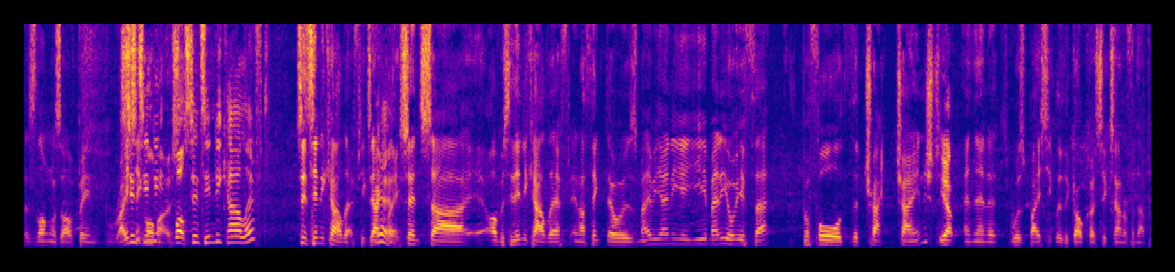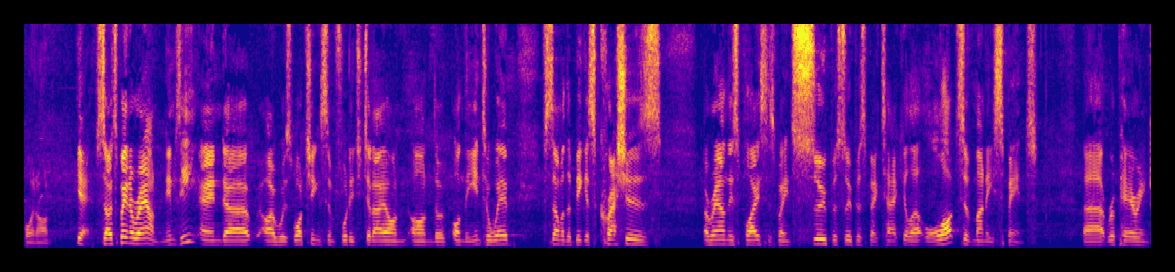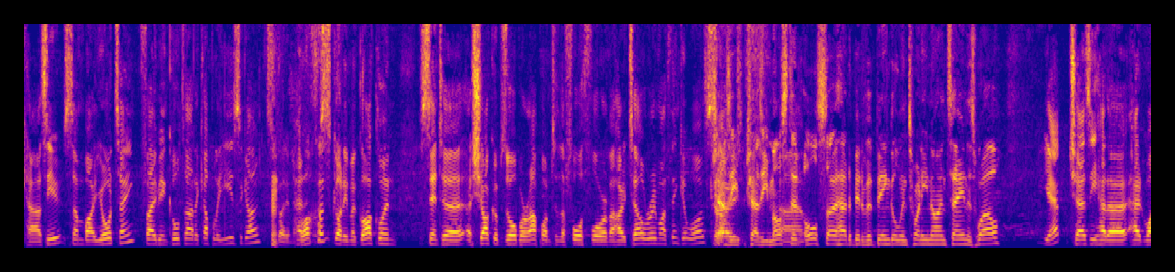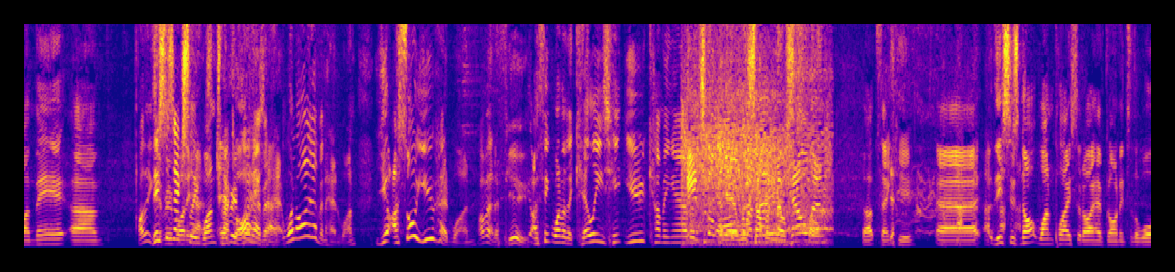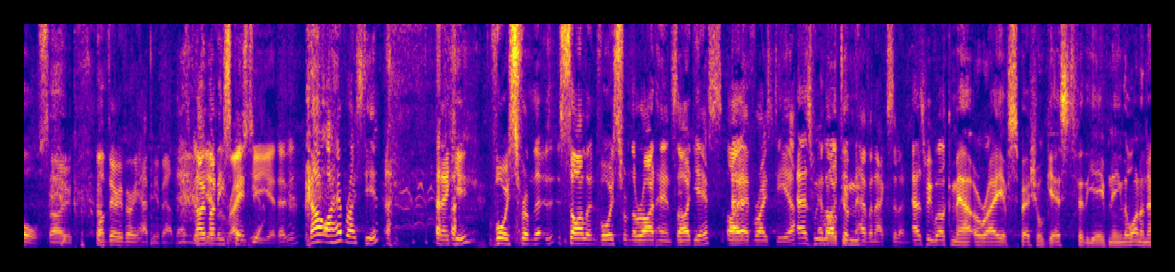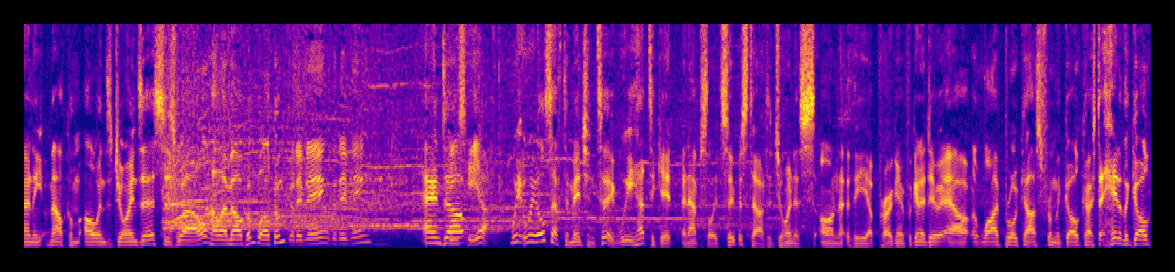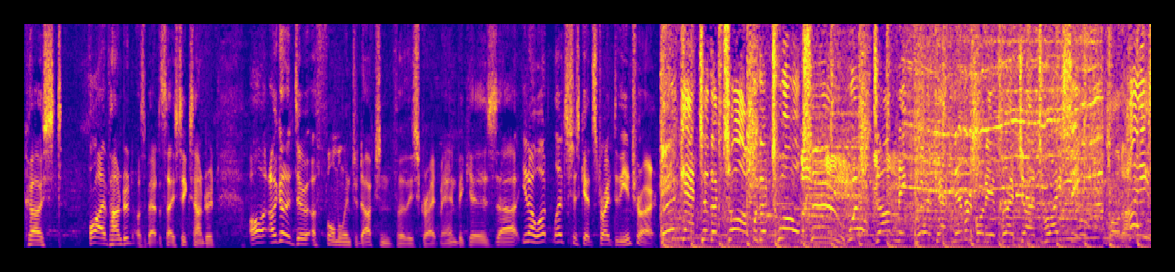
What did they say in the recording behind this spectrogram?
as long as I've been racing Since almost. well, since IndyCar left? Since IndyCar left, exactly. Yeah. Since uh, obviously the IndyCar left, and I think there was maybe only a year, Matty, or if that, before the track changed. Yep. And then it was basically the Gold Coast 600 from that point on. Yeah, so it's been around, Nimsy, and uh, I was watching some footage today on, on the on the interweb. Some of the biggest crashes around this place has been super, super spectacular. Lots of money spent uh, repairing cars here. Some by your team, Fabian Coulthard, a couple of years ago. Scotty McLaughlin. Scotty McLaughlin sent a, a shock absorber up onto the fourth floor of a hotel room, I think it was. So, Chazzy, Chazzy Mostert um, also had a bit of a bingle in 2019 as well. Yep, Chazzy had a had one there. Um, I think this is actually has. one track I haven't had. had. Well, I haven't had one. Yeah, I saw you had one. I've had a few. I think one of the Kellys hit you coming out Into of the wall Yeah, well, from somebody Nathan else's Kelvin. fault. Oh, thank you. Uh, this is not one place that I have gone into the wall, so I'm very, very happy about that. No money spent here. yet, have you? No, I have raced here. Thank you. Voice from the silent voice from the right hand side. Yes, I have raced here, as we and I welcome- didn't have an accident. As we welcome our array of special guests for the evening, the one and only Malcolm Owens joins us as well. Hello, Malcolm. Welcome. Good evening, good evening. And uh, He's here. We, we also have to mention too, we had to get an absolute superstar to join us on the uh, program. If we're going to do our live broadcast from the Gold Coast ahead of the Gold Coast 500, I was about to say 600. I, I got to do a formal introduction for this great man because uh, you know what? Let's just get straight to the intro. Percat to the top with a 12-2. Well done, Nick Percat and everybody at Brad Jones Racing. Hazelwood's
